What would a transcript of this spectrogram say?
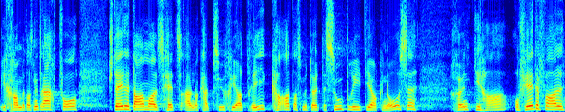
ich kann mir das nicht recht vorstellen. Damals hat es auch noch keine Psychiatrie gehabt, dass man dort eine saubere Diagnose könnte haben. Auf jeden Fall,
